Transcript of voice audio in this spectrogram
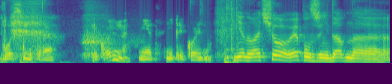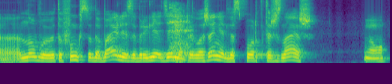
8 утра. Прикольно? Нет, не прикольно. Не, ну а чё, Apple же недавно новую эту функцию добавили, изобрели отдельное приложение для спорта, ты же знаешь? Ну?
